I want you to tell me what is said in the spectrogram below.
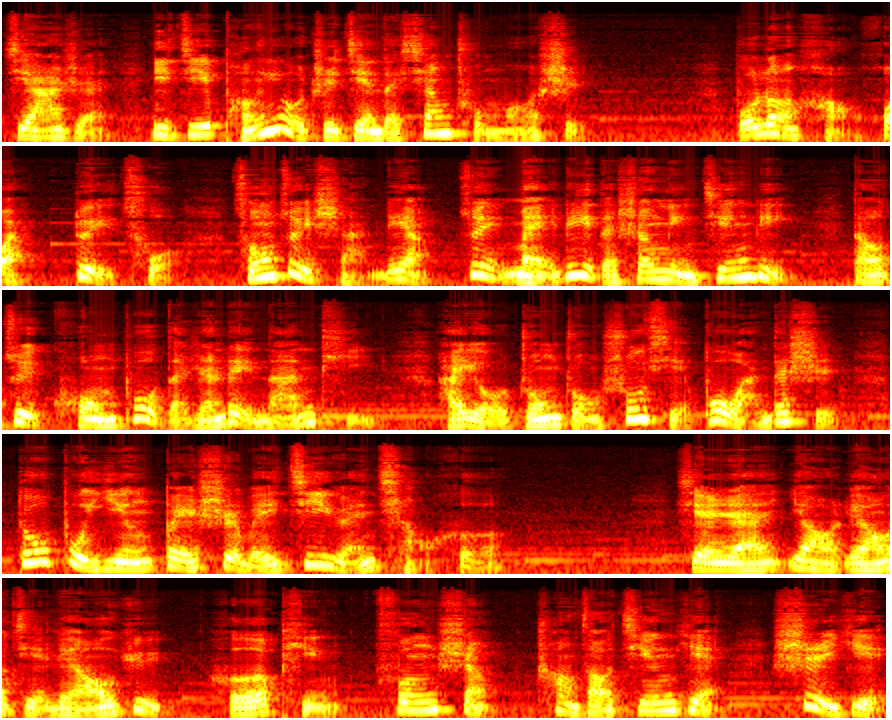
家人以及朋友之间的相处模式。不论好坏、对错，从最闪亮、最美丽的生命经历。到最恐怖的人类难题，还有种种书写不完的事，都不应被视为机缘巧合。显然，要了解疗愈、和平、丰盛、创造经验、事业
